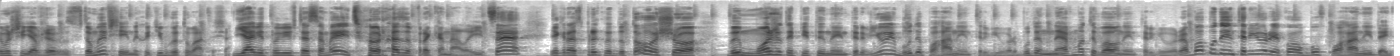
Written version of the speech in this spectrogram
тому що я вже втомився і не хотів готуватися. Я відповів те саме і цього разу про канали. І це якраз приклад до того, що ви можете піти на інтерв'ю, і буде поганий інтерв'юер, буде невмотивований інтерв'юер, або буде інтерв'юер, якого був поганий день.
